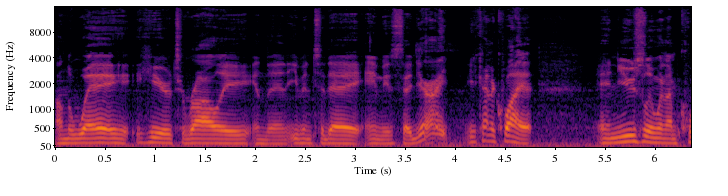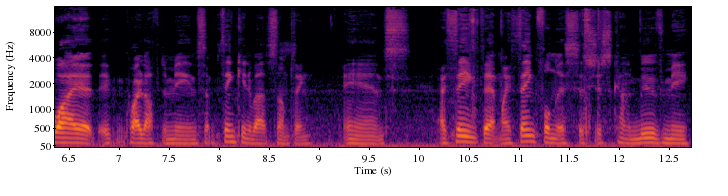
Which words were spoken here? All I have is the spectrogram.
on the way here to Raleigh, and then even today, Amy said, "You're right. You're kind of quiet." And usually, when I'm quiet, it quite often means I'm thinking about something. And I think that my thankfulness has just kind of moved me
